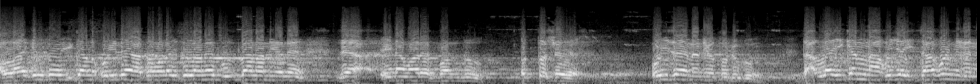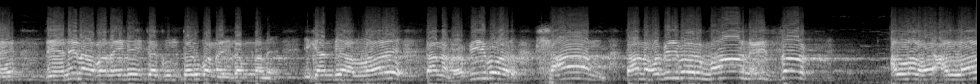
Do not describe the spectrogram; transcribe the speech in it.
আল্লাহ কিন্তু ইকান হইলে আদম আলাইসালামে বুঝলা না নিয়ে যে এই আমার এক বন্ধু, অত্য শেষ। ওই যায় না অতটুকু আল্লাহ ইকান না হইয়া ইটা কই নিকেনে যে এনে না বানাইলে ইটা কোনটাও বানাইলাম না নে। ইকান দিয়ে আল্লাহ তান হবিবর শান, তান হবিবর মান, ইজ্জত। আল্লাহ আল্লাহ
